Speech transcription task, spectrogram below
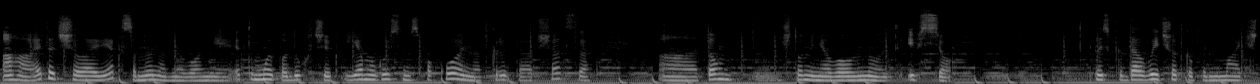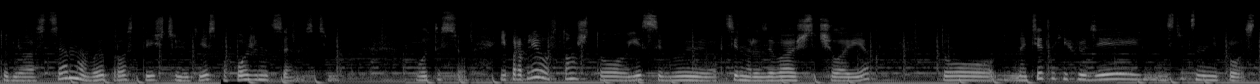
ага, этот человек со мной на одной волне, это мой подухчик, я могу с ним спокойно, открыто общаться а, о том, что меня волнует, и все. То есть, когда вы четко понимаете, что для вас ценно, вы просто ищете людей с похожими ценностями. Вот и все. И проблема в том, что если вы активно развивающийся человек, то найти таких людей действительно непросто.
